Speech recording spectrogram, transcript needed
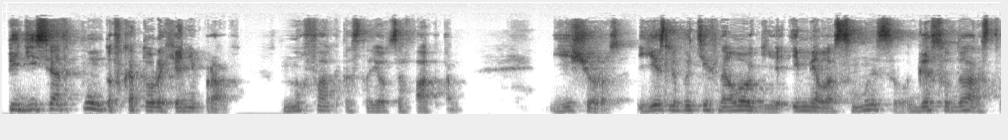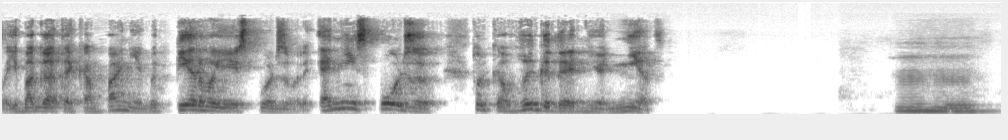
50 пунктов, в которых я не прав. но факт остается фактом. Еще раз, если бы технология имела смысл, государство и богатые компании бы первые ее использовали. И они используют, только выгоды от нее нет. Угу.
